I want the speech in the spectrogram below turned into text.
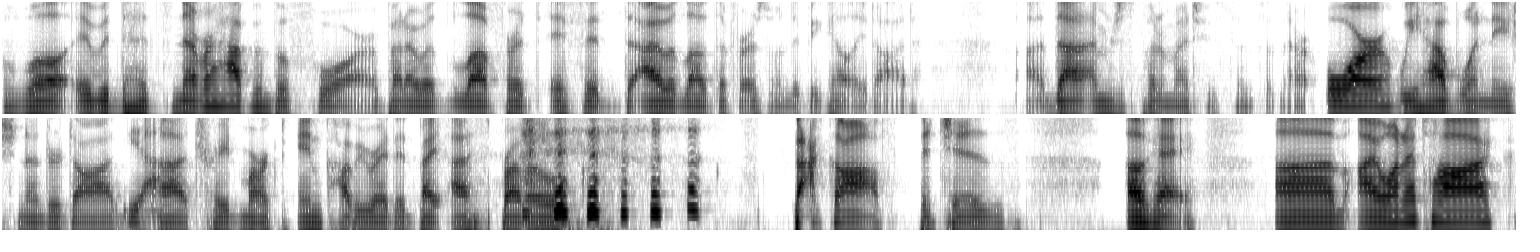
Well, it would. It's never happened before, but I would love for it if it. I would love the first one to be Kelly Dodd. Uh, that I'm just putting my two cents in there. Or we have One Nation Under Dodd, Yeah. uh, trademarked and copyrighted by us. Bravo. Back off, bitches. Okay. Um, I want to talk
